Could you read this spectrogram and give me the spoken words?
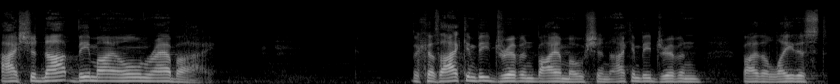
I should not be my own rabbi because I can be driven by emotion. I can be driven by the latest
